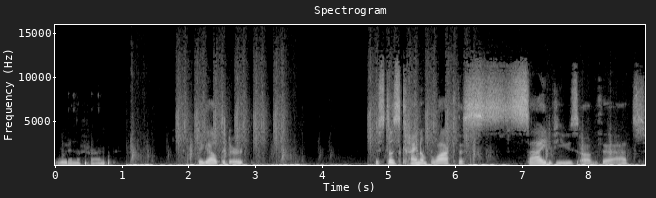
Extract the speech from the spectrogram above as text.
wood in the front, dig out the dirt. This does kind of block the side views of that,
